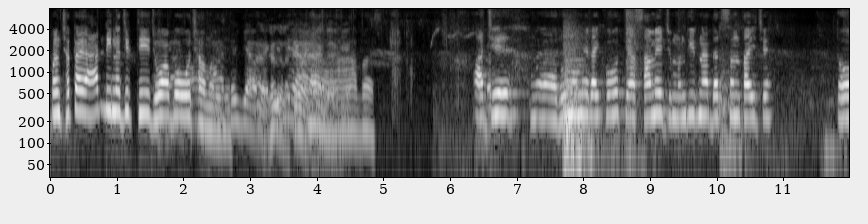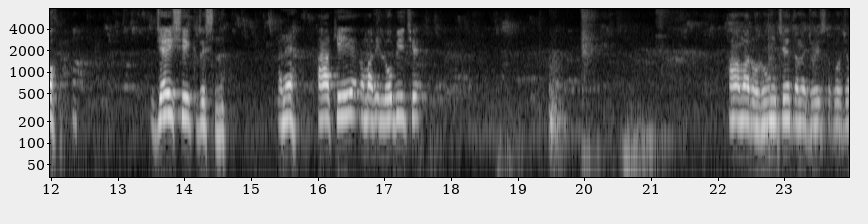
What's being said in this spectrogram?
પણ છતાંય આટલી નજીકથી જોવા બહુ ઓછા મળે છે. થઈ ગયા જંગલ હા બસ. આ જે રૂમ અમે રાખ્યો ત્યાં સામે જ મંદિરના દર્શન થાય છે. તો જય શ્રી કૃષ્ણ. અને આ આખી અમારી લોબી છે. આ અમારો રૂમ છે, તમે જોઈ શકો છો.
